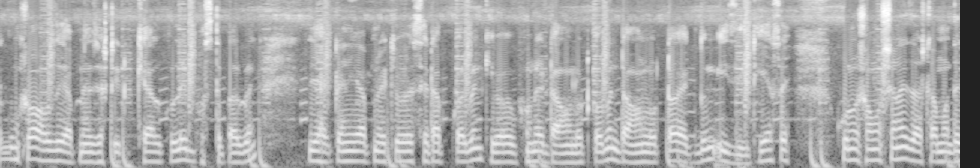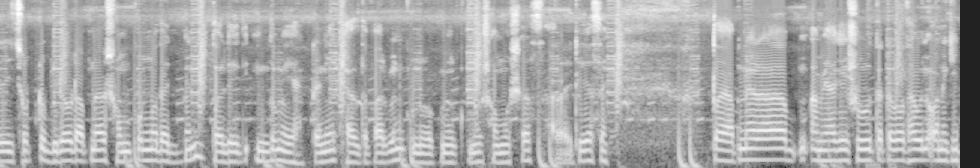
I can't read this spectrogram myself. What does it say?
একদম সহজেই আপনারা জাস্ট একটু খেয়াল করলেই বুঝতে পারবেন। যে হ্যাকটা নিয়ে আপনারা কীভাবে সেট আপ করবেন, কীভাবে ফোনে ডাউনলোড করবেন ডাউনলোডটাও একদম ইজি ঠিক আছে? কোনো সমস্যা নেই জাস্ট আমাদের এই ছোট্ট ভিডিওটা আপনারা সম্পূর্ণ দেখবেন, তাহলে একদম এই হ্যাকটা নিয়ে খেলতে পারবেন, কোনো রকমের কোনো সমস্যা ছাড়াই, ঠিক আছে? তো আপনারা, আমি আগে শুরুতে একটা কথা বলি, অনেকেই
